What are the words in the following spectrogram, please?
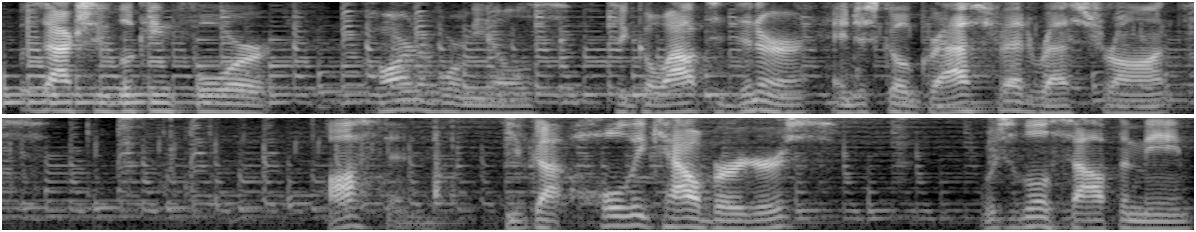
I was actually looking for carnivore meals to go out to dinner and just go grass fed restaurants. Austin. You've got Holy Cow Burgers, which is a little south of me.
